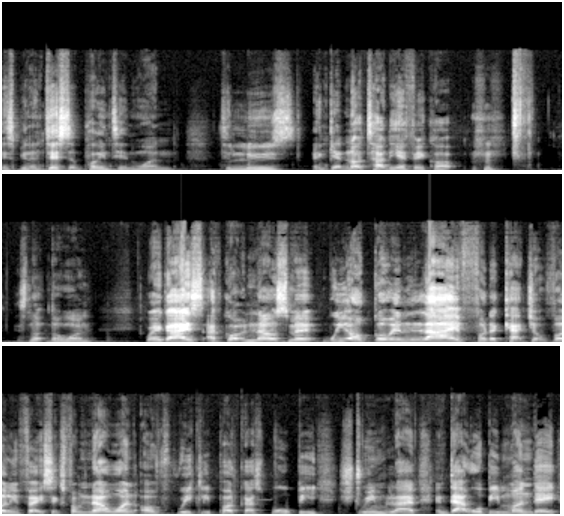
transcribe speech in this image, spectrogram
it's been a disappointing one to lose and get knocked out the FA Cup. it's not the one. Well, guys, I've got an announcement. We are going live for the Catch Up Volume 36 from now on. Of weekly podcast will be streamed live, and that will be Monday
